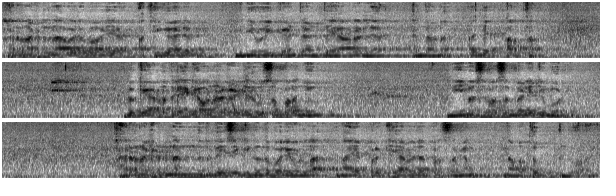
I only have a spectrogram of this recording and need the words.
ഭരണഘടനാപരമായ അധികാരം വിനിയോഗിക്കാൻ താൻ തയ്യാറല്ല എന്നാണ് അതിന്റെ അർത്ഥം. ഇപ്പോൾ കേരളത്തിലെ ഗവർണർ കഴിഞ്ഞ ദിവസം പറഞ്ഞു നിയമസഭ സമ്മേളിക്കുമ്പോൾ ഭരണഘടന നിർദ്ദേശിക്കുന്നത് പോലെയുള്ള നയപ്രഖ്യാപന പ്രസംഗം നടത്തും എന്ന് പറഞ്ഞു.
